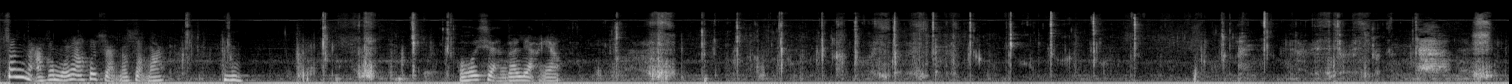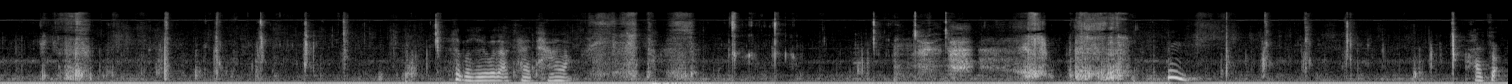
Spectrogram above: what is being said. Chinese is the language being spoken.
身材和模样会选择什么？嗯，我会选择两样。是不是有点太贪了？嗯，好吃。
